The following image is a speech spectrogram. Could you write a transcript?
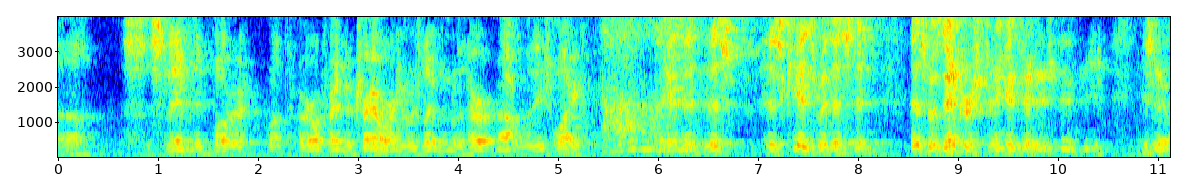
uh, Slim had bought a, what the girlfriend a trailer, and he was living with her, not with his wife. Ah. And this, this, his kids with this this was interesting. He said,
